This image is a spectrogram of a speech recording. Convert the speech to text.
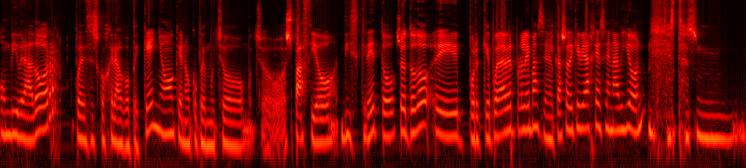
Un vibrador puedes escoger algo pequeño, que no ocupe mucho, mucho espacio, discreto, sobre todo eh, porque puede haber problemas en el caso de que viajes en avión, esto es un,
